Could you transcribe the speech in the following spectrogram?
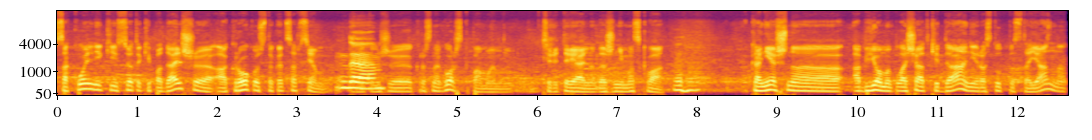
Сокольники все-таки подальше, а Крокус так это совсем. Да. Это уже Красногорск, по-моему, территориально, даже не Москва. Мгм. Конечно, объемы площадки, да, они растут постоянно,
